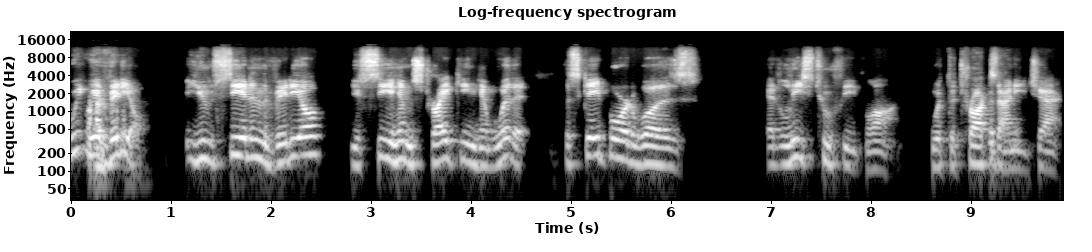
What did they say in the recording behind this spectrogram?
We, we have video. You see it in the video. You see him striking him with it. The skateboard was at least two feet long with the trucks on each end.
